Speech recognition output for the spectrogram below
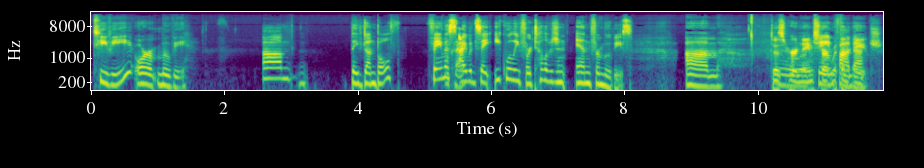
TV or movie? Um, They've done both Famous, Okay. I would say, equally for television and for movies. Um, Does her Ooh, name start Jane with Fonda. an H?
